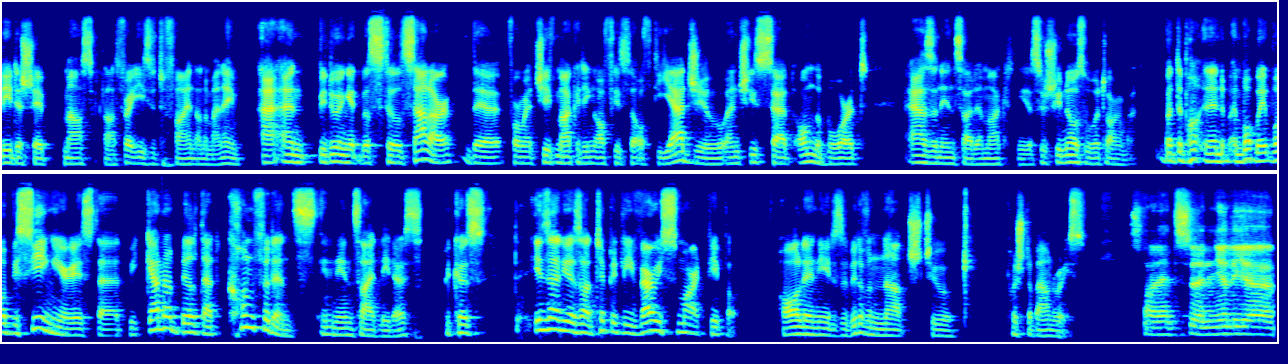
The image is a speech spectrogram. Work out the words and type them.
leadership masterclass very easy to find under my name. Uh, and be doing it with Syl Saller the former chief marketing officer of Diageo and she sat on the board as an insider marketing leader so she knows what we're talking about. But the point and, and what, we, what we're seeing here is that we gotta build that confidence in the inside leaders because the inside leaders are typically very smart people. All they need is a bit of a nudge to push the boundaries. So that's uh, nearly uh,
